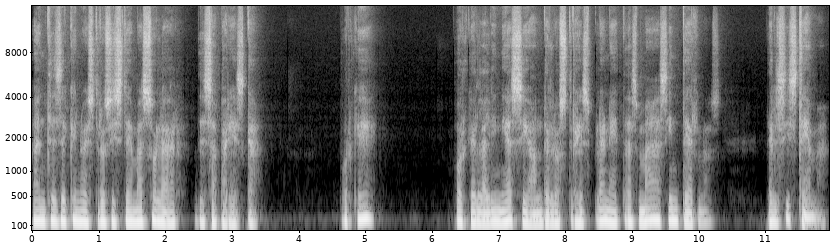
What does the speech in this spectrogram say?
antes de que nuestro sistema solar desaparezca. ¿Por qué? Porque la alineación de los tres planetas más internos del sistema,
